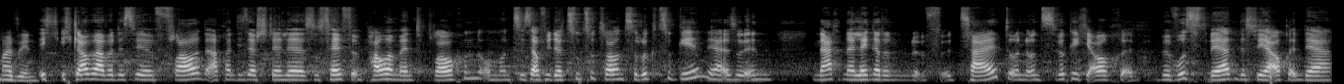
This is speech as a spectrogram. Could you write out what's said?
Mal sehen. Ich, ich glaube aber, dass wir Frauen auch an dieser Stelle so Self-Empowerment brauchen, um uns das auch wieder zuzutrauen, zurückzugehen. Ja, also in nach einer längeren Zeit und uns wirklich auch äh, bewusst werden, dass wir ja auch in der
